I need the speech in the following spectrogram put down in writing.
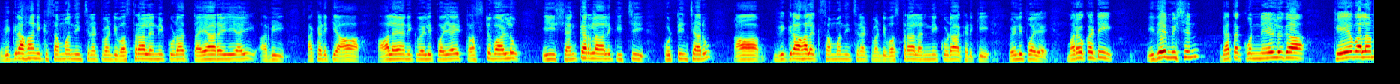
విగ్రహానికి సంబంధించినటువంటి వస్త్రాలన్నీ కూడా తయారయ్యాయి. అవి అక్కడికి ఆ ఆలయానికి వెళ్ళిపోయాయి. ట్రస్ట్ వాళ్ళు ఈ శంకర్లాలకి ఇచ్చి కుట్టించారు. ఆ విగ్రహాలకు సంబంధించినటువంటి వస్త్రాలన్నీ కూడా అక్కడికి వెళ్ళిపోయాయి. మరొకటి ఇదే మిషన్ గత కొన్నేళ్ళుగా కేవలం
